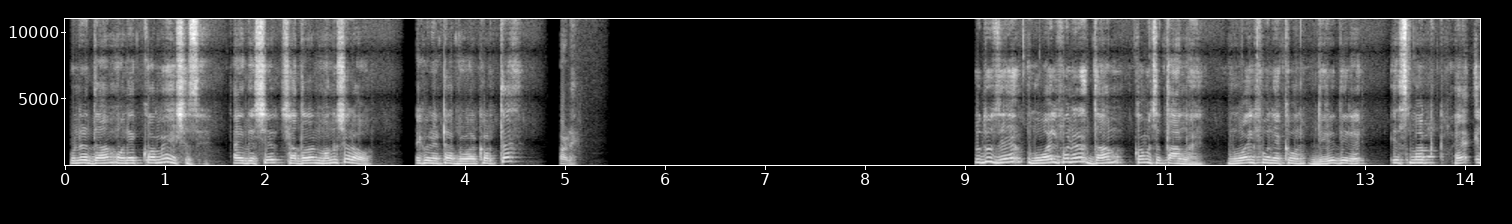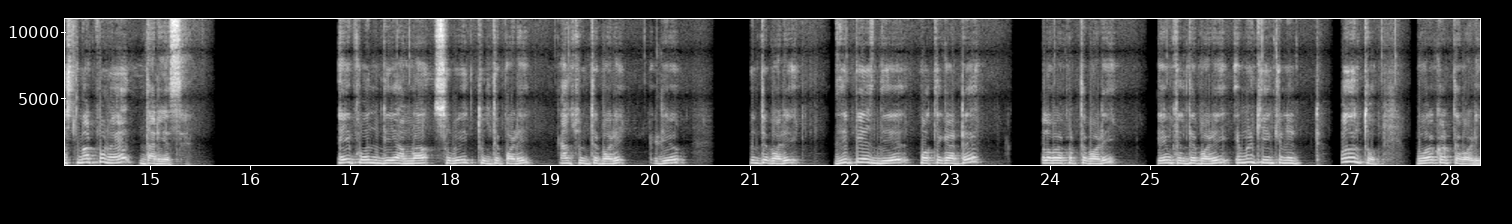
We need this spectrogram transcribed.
ফোনের দাম অনেক কমে এসেছে, তাই দেশের সাধারণ মানুষেরাও এখন এটা ব্যবহার করতে পারে। শুধু যে মোবাইল ফোনের দাম কমেছে তা নয়, মোবাইল ফোন এখন ধীরে ধীরে স্মার্ট স্মার্টফোন হয়ে দাঁড়িয়েছে। এই ফোন দিয়ে আমরা ছবি তুলতে পারি, গান শুনতে পারি, রেডিও শুনতে পারি, জিপিএস দিয়ে পথে ঘাটে চলাফেরা করতে পারি, গেম খেলতে পারি, এমনকি ইন্টারনেট পর্যন্ত ব্যবহার করতে পারি।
